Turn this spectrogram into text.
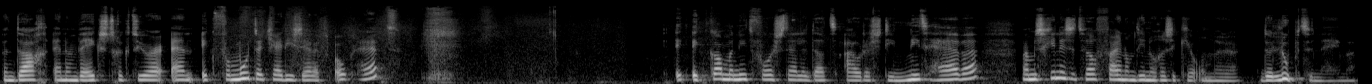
een dag- en een weekstructuur. En ik vermoed dat jij die zelf ook hebt. Ik, ik kan me niet voorstellen dat ouders die niet hebben. Maar misschien is het wel fijn om die nog eens een keer onder de loep te nemen.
